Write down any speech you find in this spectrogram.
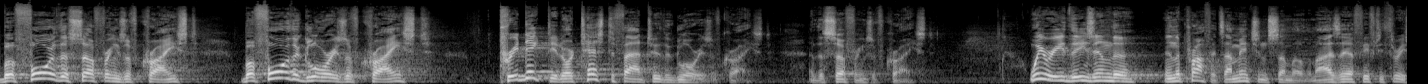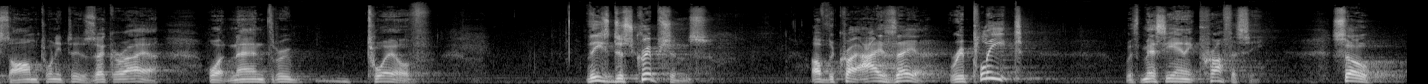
before the sufferings of Christ, before the glories of Christ, predicted or testified to the glories of Christ and the sufferings of Christ. We read these in the, in the prophets. I mentioned some of them Isaiah 53, Psalm 22, Zechariah, what, 9 through 12. These descriptions of the Christ, Isaiah, replete with messianic prophecy. So,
